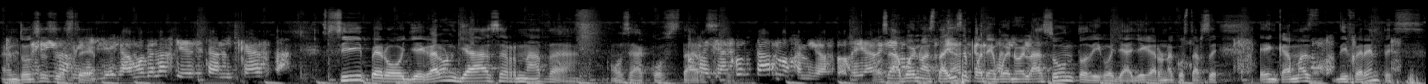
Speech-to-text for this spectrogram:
Entonces, este, llegamos de la fiesta a mi casa. sí, pero llegaron ya a hacer nada, o sea, O acostarse. sea, ya acostarnos, amigas. O sea, ya O sea, veníamos bueno, hasta ahí se pone bueno el asunto, digo, ya llegaron a acostarse en camas diferentes.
